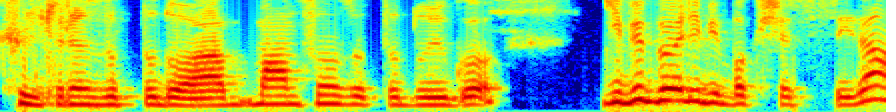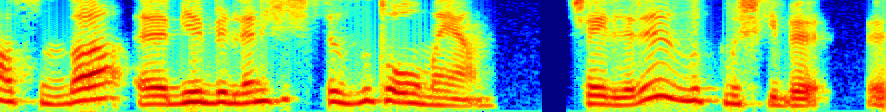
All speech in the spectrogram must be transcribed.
kültürün zıttı doğa, mantığın zıttı duygu gibi böyle bir bakış açısıyla aslında e, birbirlerine hiç de zıt olmayan şeyleri zıtmış gibi e,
